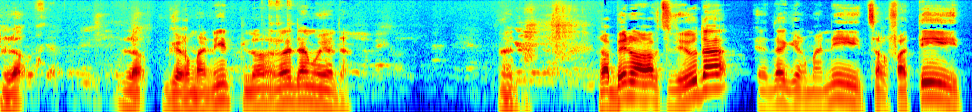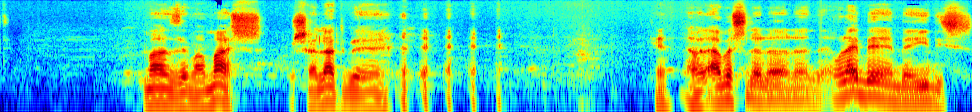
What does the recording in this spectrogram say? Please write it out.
לא, לא. גרמנית, לא, לא יודע אם הוא ידע. רבנו הרב צבי יהודה ידע גרמנית, צרפתית, מה זה ממש, הוא שלט ב... כן, אבל אבא שלו לא, לא יודע, אולי ביידיש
